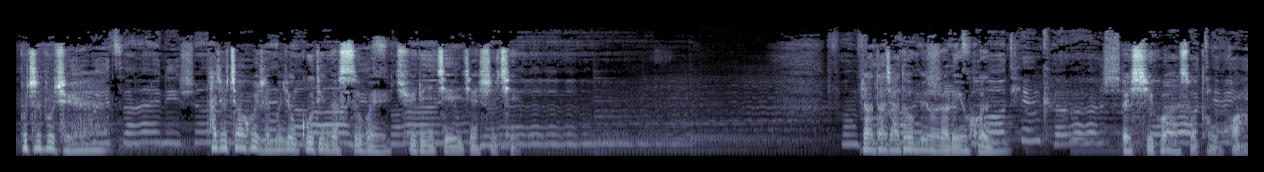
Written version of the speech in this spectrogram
不知不觉，他就教会人们用固定的思维去理解一件事情，让大家都没有了灵魂，被习惯所同化。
